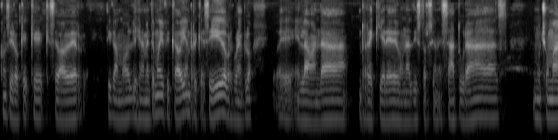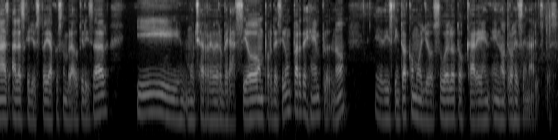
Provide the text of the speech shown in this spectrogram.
considero que, que, se va a ver, digamos, ligeramente modificado y enriquecido, porque por ejemplo, eh, en la banda requiere de unas distorsiones saturadas, mucho más a las que yo estoy acostumbrado a utilizar y mucha reverberación, por decir un par de ejemplos, ¿no? Eh, distinto a como yo suelo tocar en, otros escenarios, pues.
